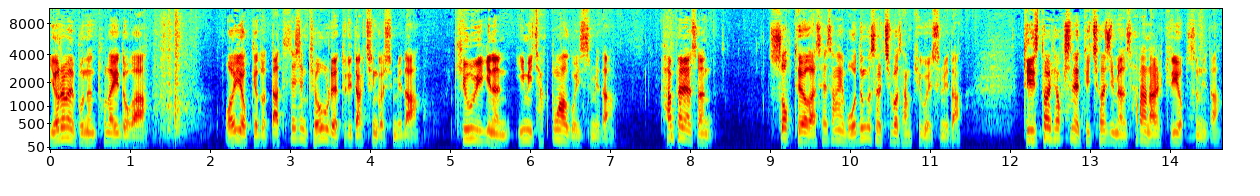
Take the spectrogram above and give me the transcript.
여름에 부는 토네이도가 어이없게도 따뜻해진 겨울에 들이닥친 것입니다. 기후위기는 이미 작동하고 있습니다. 한편에선 소프트웨어가 세상의 모든 것을 집어삼키고 있습니다. 디지털 혁신에 뒤처지면 살아날 길이 없습니다.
